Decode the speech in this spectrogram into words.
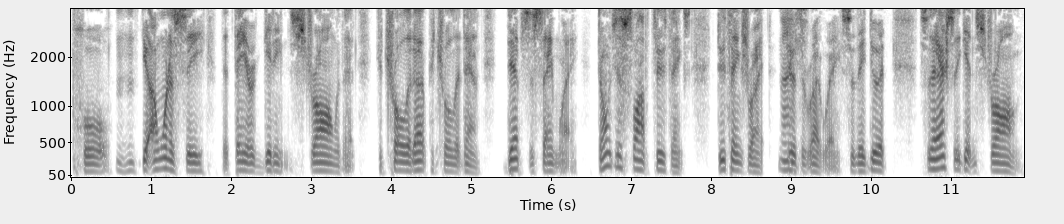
pull. Mhm. Yeah, I want to see that they are getting strong with that. Control it up, control it down. Dips the same way. Don't just slop through things. Do things right. Do it the right way. So they do it. So they're actually getting strong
